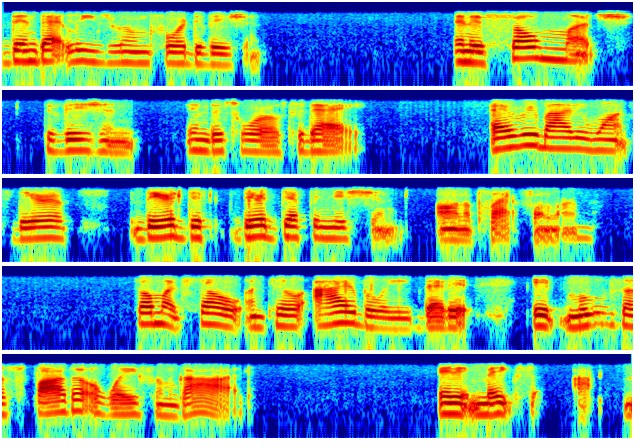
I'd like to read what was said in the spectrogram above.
then that leaves room for division. And there's so much division in this world today. Everybody wants their their def- their definition on a platform. So much so until I believe that it it moves us farther away from God, and it makes uh,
